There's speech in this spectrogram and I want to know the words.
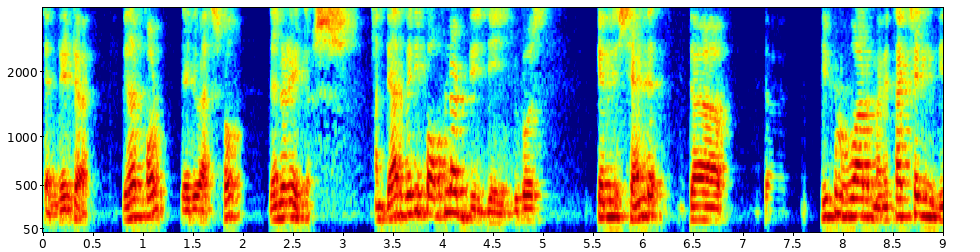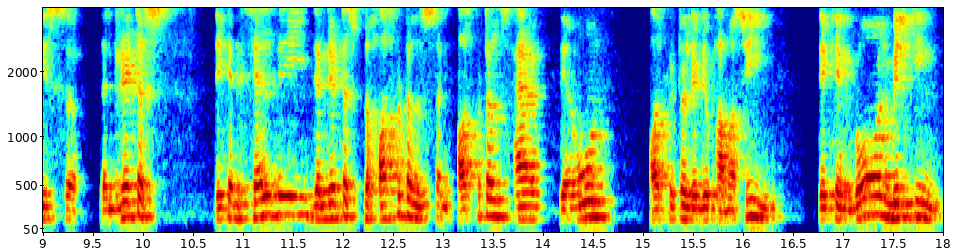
generator. These are called radioisotope generators. And they are very popular these days because you can send the people who are manufacturing these uh, generators, they can sell the generators to the hospitals and hospitals have their own hospital radio pharmacy. They can go on milking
